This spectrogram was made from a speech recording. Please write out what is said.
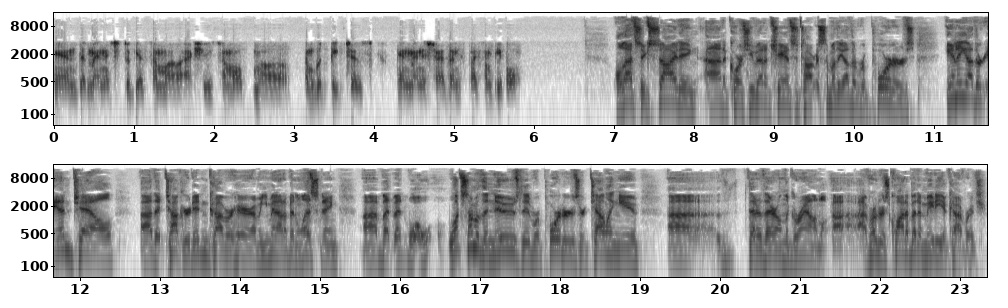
and uh, manage to get some uh, actually some uh, some good pictures and manage to identify some people. Well, that's exciting. and of course, you've had a chance to talk to some of the other reporters. Any other intel uh, that Tucker didn't cover here. I mean, you may not have been listening, uh, but but what's some of the news the reporters are telling you uh, that are there on the ground? Uh, I've heard there's quite a bit of media coverage.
